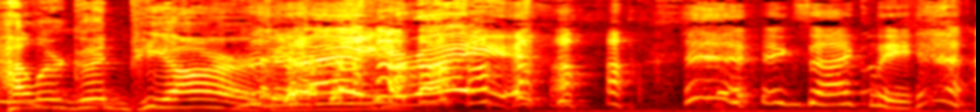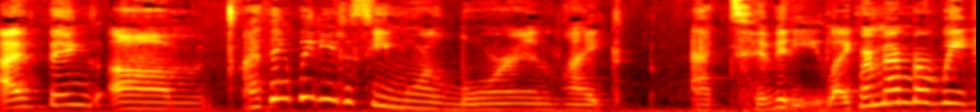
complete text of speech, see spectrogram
Heller good PR. Right, you're right. exactly. I think um I think we need to see more Lauren like activity. Like remember we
